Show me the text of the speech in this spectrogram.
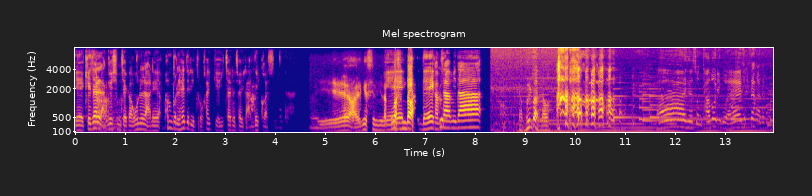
예 계좌를 아. 남겨주시면 제가 오늘 안에 환불을 해드리도록 할게요. 이 차는 저희가 안 될 것 같습니다. 예, 알겠습니다. 예. 고맙습니다. 네, 감사합니다. 야, 물도 안 나와. 아, 이제 손 다 버리고, 아, 속상하다.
